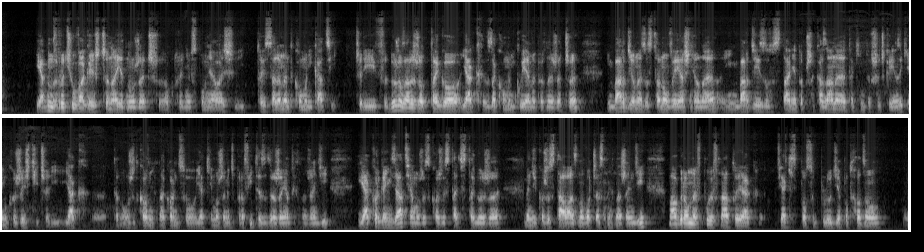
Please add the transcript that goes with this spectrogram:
Ja bym zwrócił uwagę jeszcze na jedną rzecz, o której nie wspomniałeś, i to jest element komunikacji. Czyli dużo zależy od tego, jak zakomunikujemy pewne rzeczy. im bardziej one zostaną wyjaśnione, im bardziej zostanie to przekazane takim troszeczkę językiem korzyści, czyli jak ten użytkownik na końcu, jakie może mieć profity z wdrożenia tych narzędzi, jak organizacja może skorzystać z tego, że będzie korzystała z nowoczesnych narzędzi, ma ogromny wpływ na to, jak, w jaki sposób ludzie podchodzą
